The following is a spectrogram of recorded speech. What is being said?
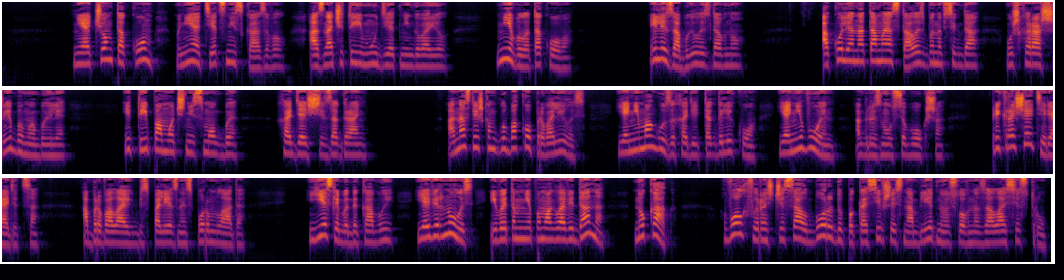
Ни о чем таком мне отец не сказывал, а значит, и ему дед не говорил. Не было такого. Или забылось давно. А коли она там и осталась бы навсегда, уж хороши бы мы были. И ты помочь не смог бы, ходящий за грань. Она слишком глубоко провалилась. Я не могу заходить так далеко. Я не воин, — огрызнулся Бокша. Прекращайте рядиться, — оборвала их бесполезный спор Млада. Если бы до кобы, я вернулась, и в этом мне помогла Видана? Но как? Волхв расчесал бороду, покосившись на бледную, словно зала, сестру.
